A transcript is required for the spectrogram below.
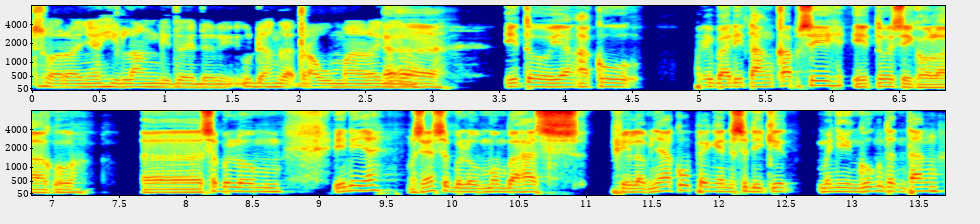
suaranya hilang gitu ya dari udah nggak trauma lagi. Eh, itu yang aku pribadi tangkap sih itu sih kalau aku eh sebelum ini ya maksudnya sebelum membahas filmnya aku pengen sedikit menyinggung tentang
